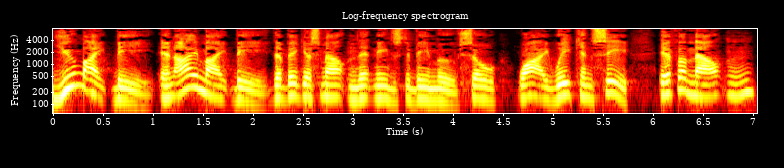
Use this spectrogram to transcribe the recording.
You might be, and I might be, the biggest mountain that needs to be moved. So why? We can see if a mountain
